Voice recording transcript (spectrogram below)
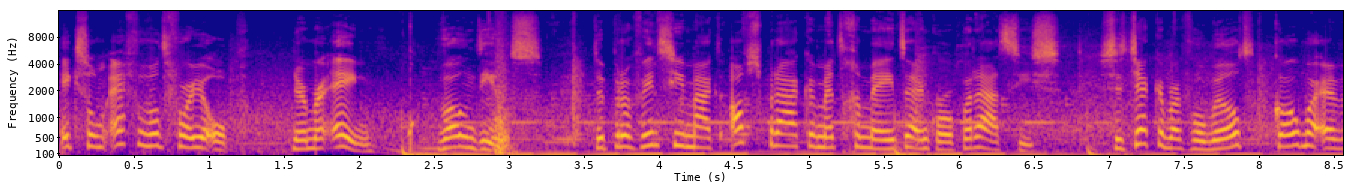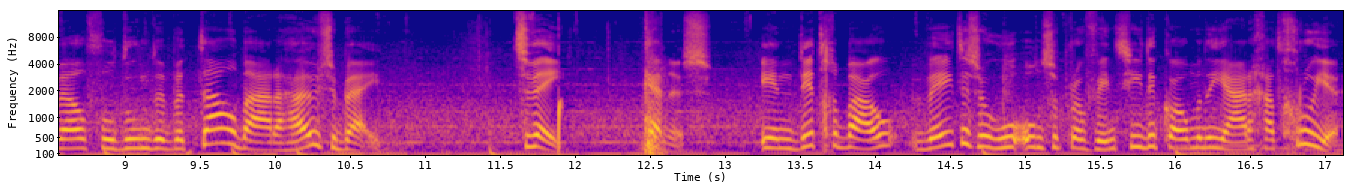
Ik som even wat voor je op. Nummer 1. Woondeals. De provincie maakt afspraken met gemeenten en corporaties. Ze checken bijvoorbeeld, komen er wel voldoende betaalbare huizen bij? 2. Kennis. In dit gebouw weten ze hoe onze provincie de komende jaren gaat groeien.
